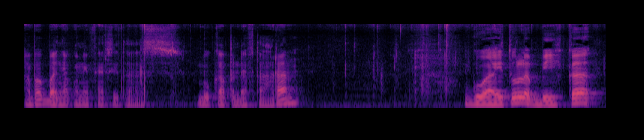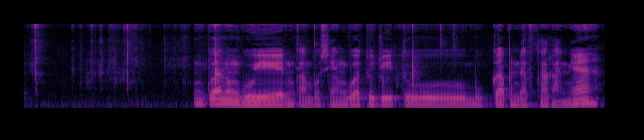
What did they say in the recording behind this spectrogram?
apa banyak universitas buka pendaftaran gua itu lebih ke gua nungguin kampus yang gua tuju itu buka pendaftarannya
